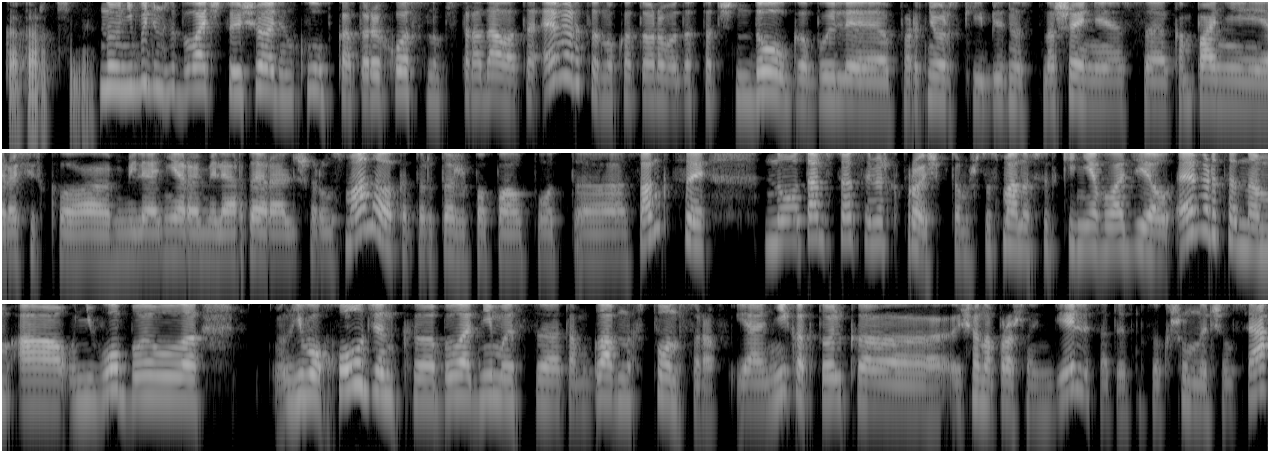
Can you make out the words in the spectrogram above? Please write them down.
катарцами. Ну, не будем забывать, что еще один клуб, который косвенно пострадал, это Эвертон, у которого достаточно долго были партнерские бизнес-отношения с компанией российского миллионера-миллиардера Алишера Усманова, который тоже попал под э, санкции. Но там ситуация немножко проще, потому что Усманов все-таки не владел Эвертоном, а у него был его холдинг э, был одним из э, там, главных спонсоров, и они как только, еще на прошлой неделе, соответственно, только шум начался,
